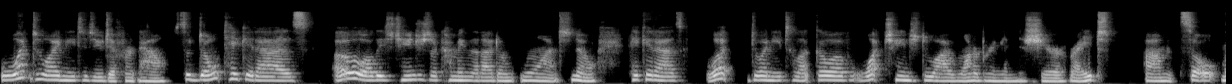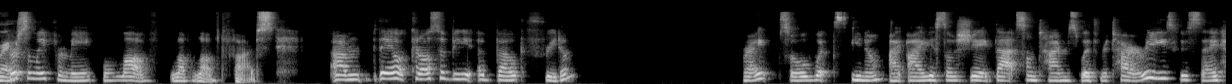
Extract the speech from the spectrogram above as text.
what do I need to do different now? So don't take it as, oh, all these changes are coming that I don't want. No, take it as, what do I need to let go of? What change do I want to bring in this year? Right. Um, so right. personally, for me, love, love, love fives. Um, they could also be about freedom, right? So what's you know, I, I associate that sometimes with retirees who say,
